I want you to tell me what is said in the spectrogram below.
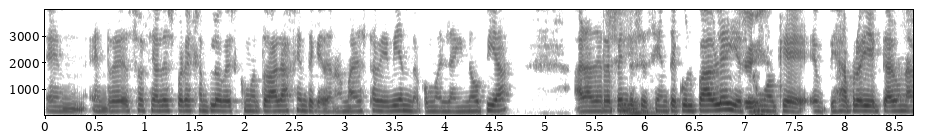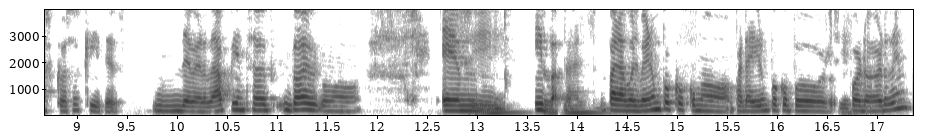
en, redes sociales, por ejemplo, ves como toda la gente que de normal está viviendo como en la inopia, ahora de repente se siente culpable y es como que empieza a proyectar unas cosas que dices, de verdad piensas, Como, em, y para volver un poco, como para ir un poco por, por orden,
